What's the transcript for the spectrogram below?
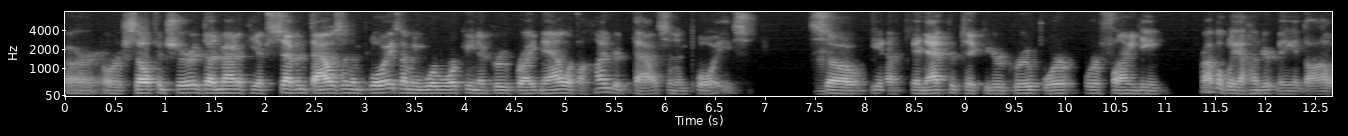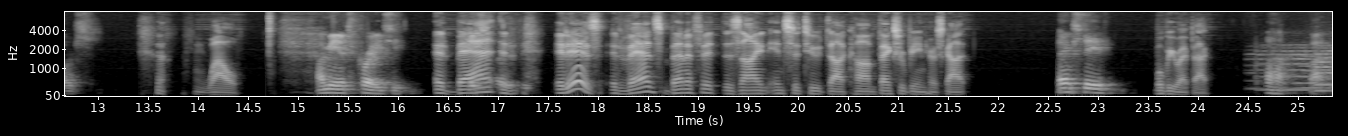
or, or self-insured. It doesn't matter if you have 7,000 employees. I mean, we're working a group right now with 100,000 employees. So, you know, in that particular group, we're we're finding probably a hundred million dollars. wow. I mean, it's crazy. Advan- it, it is. AdvancedBenefitDesignInstitute.com. Thanks for being here, Scott. Thanks, Steve. We'll be right back. Uh-huh. Bye.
